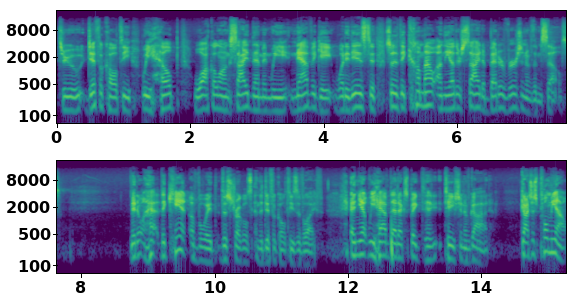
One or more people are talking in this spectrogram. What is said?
through difficulty, we help walk alongside them and we navigate what it is to, so that they come out on the other side a better version of themselves. They, don't have, they can't avoid the struggles and the difficulties of life. And yet we have that expectation of God. God, just pull me out.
